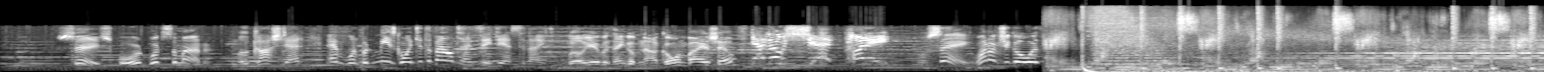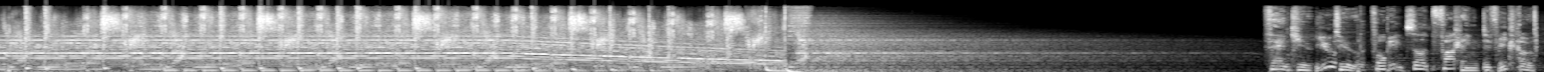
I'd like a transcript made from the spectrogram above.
Say, Sport, what's the matter? Well, gosh, Dad, everyone but me is going to the Valentine's Day dance tonight. Well, you ever think of not going by yourself? Yeah, no shit, honey! Well, say, why don't you go with. Thank you, YouTube, for being so fucking difficult.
